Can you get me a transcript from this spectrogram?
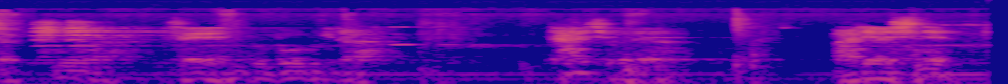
借金は全部だ。大丈夫だよ。ありゃしねえって。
